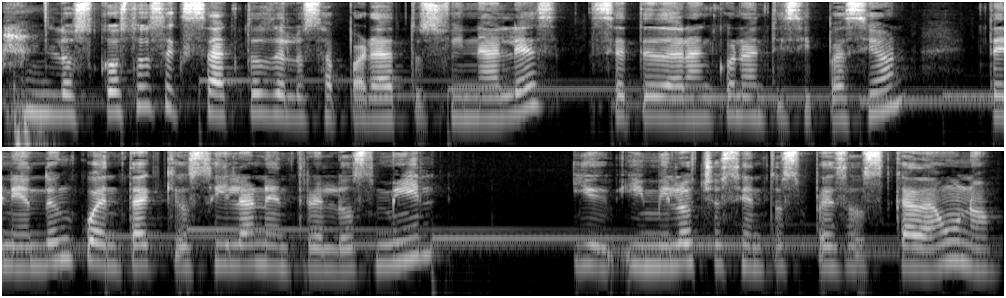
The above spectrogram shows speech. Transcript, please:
Los costos exactos de los aparatos finales se te darán con anticipación, teniendo en cuenta que oscilan entre los 1000 y 1800 pesos cada uno.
